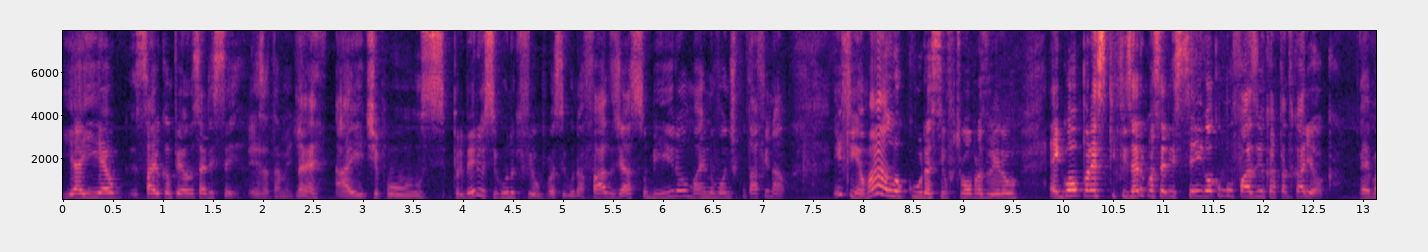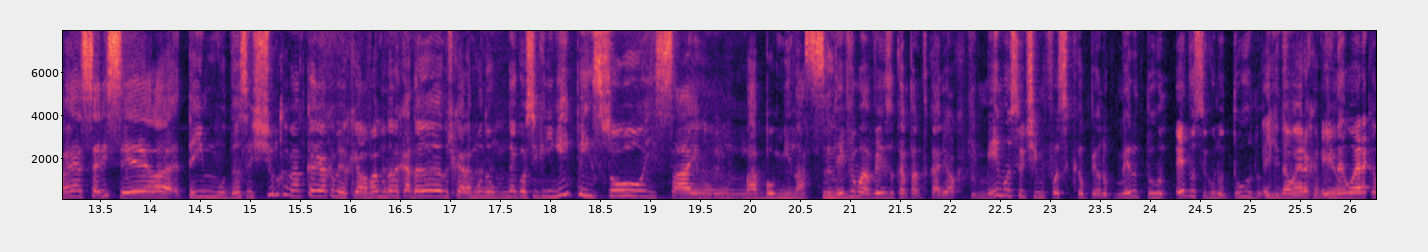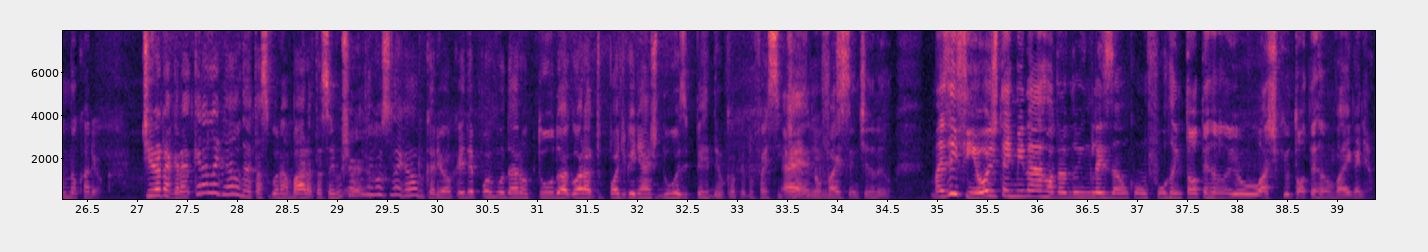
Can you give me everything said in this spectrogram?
E aí é o- sai o campeão da Série C. Exatamente. Né? Aí, tipo, o primeiro e o segundo que foram pra segunda fase já subiram, mas não vão disputar a final. Enfim, é uma loucura assim o futebol brasileiro. É igual, parece que fizeram com a Série C, igual como fazem o Campeonato Carioca. É, mas a Série C, ela tem mudança estilo Campeonato Carioca mesmo, que ela vai mudando a cada ano, os caras mudam um negocinho que ninguém pensou e sai Uhum. uma abominação. Teve uma vez o Campeonato Carioca que, mesmo se o time fosse campeão do primeiro turno e do segundo turno, Ele não era campeão. ele não era campeão carioca. Tiraram a graça, que era legal, né? Taça Guanabara, Taça Rio, achava um negócio legal do Carioca. E depois mudaram tudo, agora tu pode ganhar as duas e perder o campeonato. Não faz sentido. É, nenhum não faz isso. sentido nenhum. Mas enfim, hoje termina a rodada do inglesão com o Fulham e Tottenham. Eu acho que o Tottenham vai ganhar.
